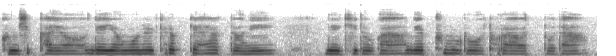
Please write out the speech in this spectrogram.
금식하여 내 영혼을 괴롭게 하였더니 내 기도가 내 품으로 돌아왔도다.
